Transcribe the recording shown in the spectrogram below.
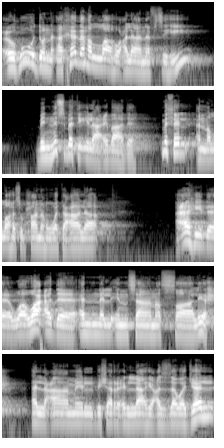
عهود أخذها الله على نفسه بالنسبة إلى عباده مثل أن الله سبحانه وتعالى عهد ووعد أن الإنسان الصالح العامل بشرع الله عز وجل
